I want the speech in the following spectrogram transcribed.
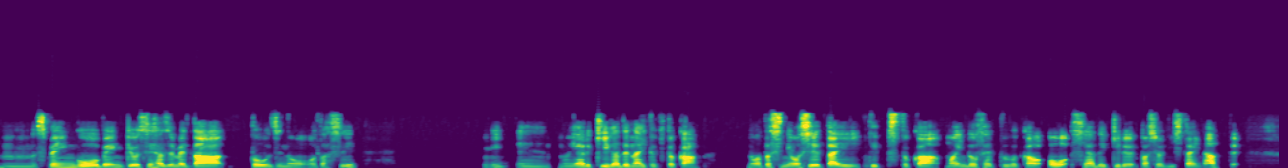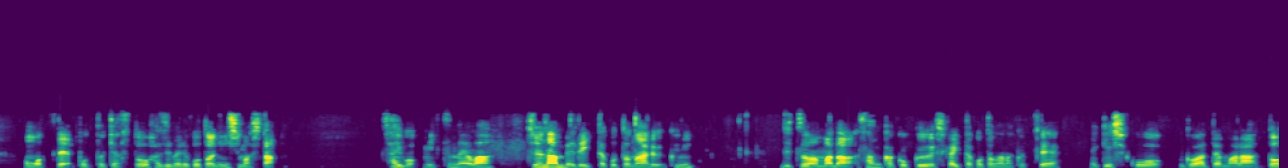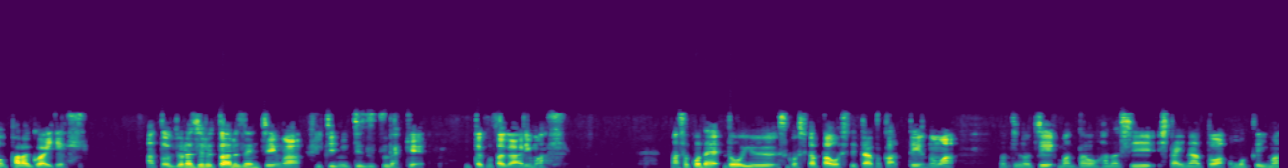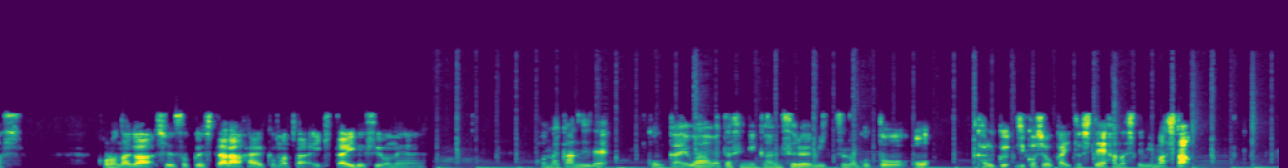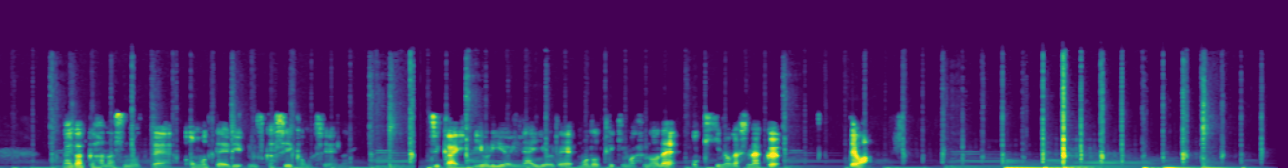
うん、スペイン語を勉強し始めた当時の私に、えー、のやる気が出ない時とかの私に教えたい tips とかマインドセットとかをシェアできる場所にしたいなって思って、ポッドキャストを始めることにしました。最後、3つ目は、中南米で行ったことのある国。実はまだ3カ国しか行ったことがなくって、メキシコ、グアテマラとパラグアイです。あと、ブラジルとアルゼンチンは1日ずつだけ行ったことがあります。まあ、そこでどういう過ごし方をしてたのかっていうのは、後々またお話ししたいなとは思っています。コロナが収束したら早くまた行きたいですよね。こんな感じで、今回は私に関する3つのことを軽く自己紹介として話してみました。長く話すのって思ったより難しいかもしれない。次回より良い内容で戻ってきますのでお聞き逃しなく。では。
